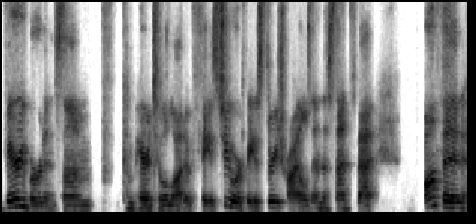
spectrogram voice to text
very burdensome compared to a lot of phase two or phase three trials in the sense that often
